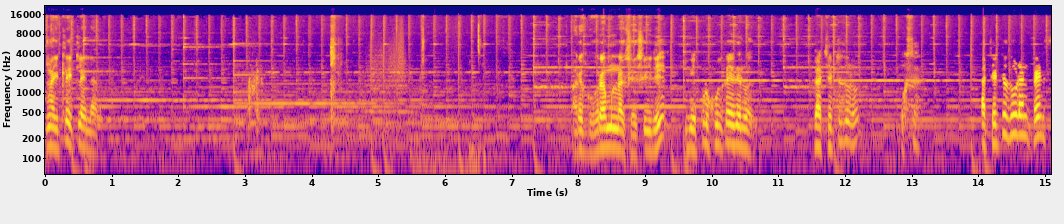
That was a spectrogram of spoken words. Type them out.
ఇట్లా ఇట్లా వెళ్ళాలి. అరే ఘోరం ఉన్న శశి ఇది ఇది ఎప్పుడు కూలుతాయో తెలియదు ఆ చెట్టు చూడు ఒకసారి. ఆ చెట్టు చూడండి ఫ్రెండ్స్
